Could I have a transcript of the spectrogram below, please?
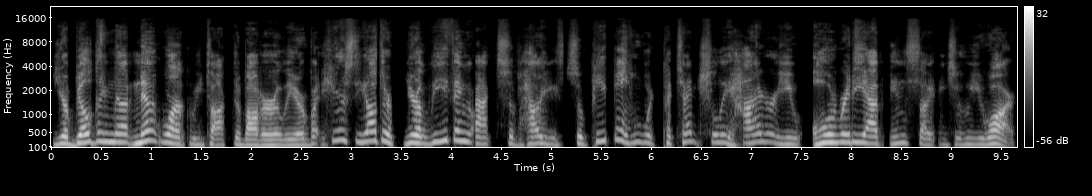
You're building that network we talked about earlier, but here's the other you're leaving acts of how you, so people who would potentially hire you already have insight into who you are.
